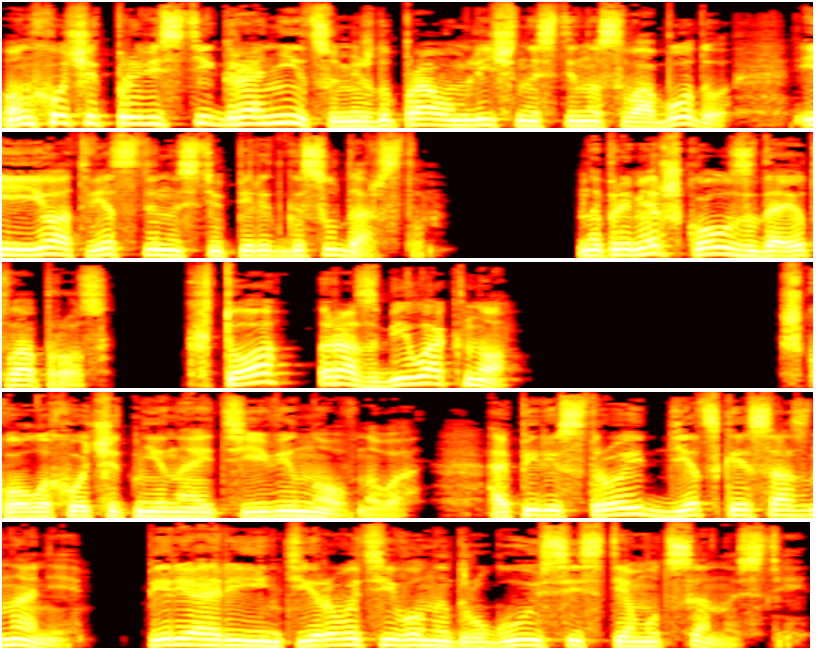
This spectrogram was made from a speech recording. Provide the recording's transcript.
Он хочет провести границу между правом личности на свободу и ее ответственностью перед государством. Например, школа задает вопрос «Кто разбил окно?» Школа хочет не найти виновного, а перестроить детское сознание, переориентировать его на другую систему ценностей.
